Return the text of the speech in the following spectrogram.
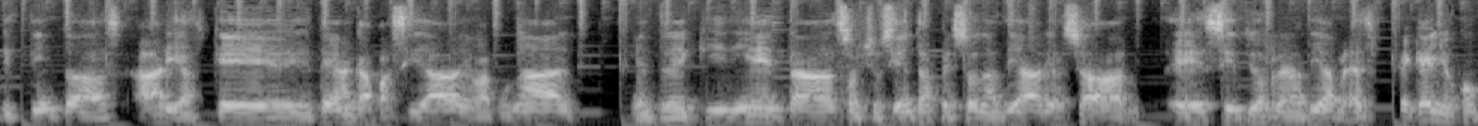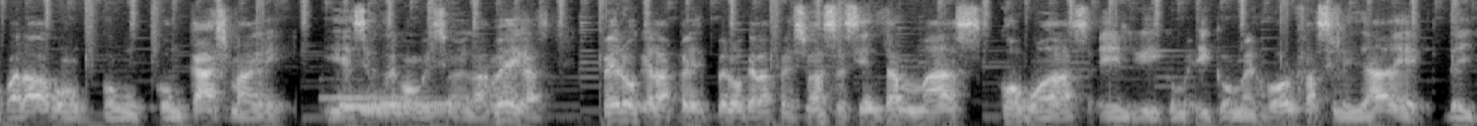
distintas áreas que tengan capacidad de vacunar entre 500, 800 personas diarias, o sea, sitios relativamente pequeños comparados con, con, con Cashman y, el Centro de Convención en Las Vegas pero que, las, pero que las personas se sientan más cómodas y, con, mejor facilidad de, de,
